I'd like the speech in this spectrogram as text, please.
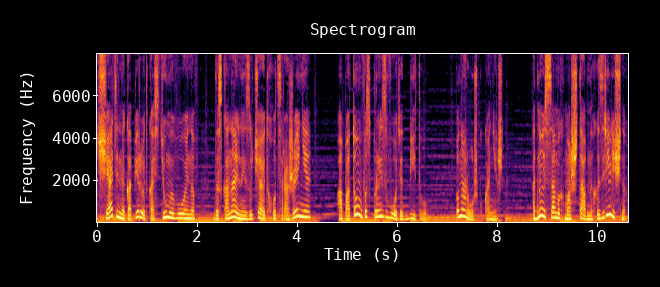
тщательно копируют костюмы воинов, досконально изучают ход сражения, а потом воспроизводят битву. Понарошку, конечно. Одной из самых масштабных и зрелищных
